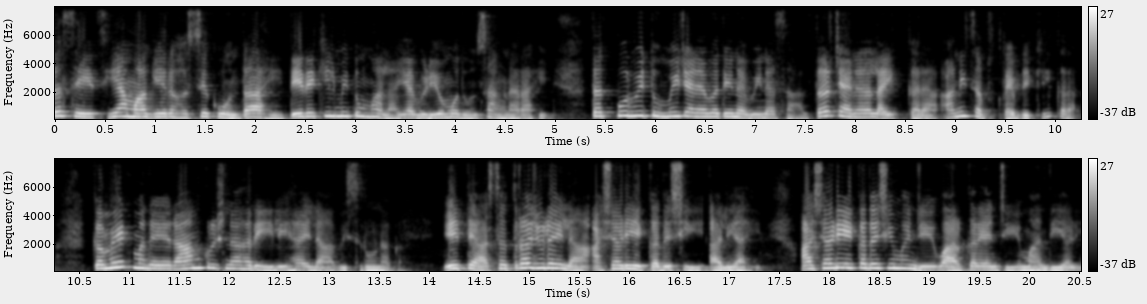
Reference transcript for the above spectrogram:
तसेच यामागे रहस्य कोणतं आहे ते देखील मी तुम्हाला या व्हिडिओमधून सांगणार आहे. तत्पूर्वी तुम्ही चॅनलवरती नवीन असाल तर चॅनलला लाईक करा आणि सबस्क्राईब देखील करा. कमेंटमध्ये रामकृष्ण हरी लिहायला विसरू नका. येत्या सतरा जुलैला आषाढी एकादशी आली आहे. आषाढी एकादशी म्हणजे वारकऱ्यांची मांदी आळी.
